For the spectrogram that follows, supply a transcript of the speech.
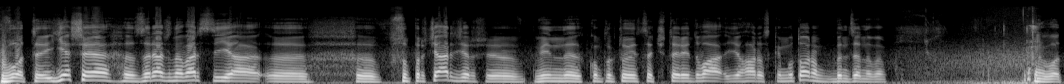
От, є ще заряджена версія е, Supercharger. е, Він е, комплектується 4.2 ягаровським мотором бензиновим. От,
